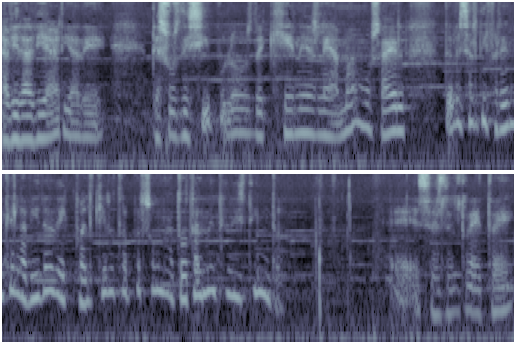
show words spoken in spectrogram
La vida diaria de, de sus discípulos, de quienes le amamos a Él, debe ser diferente a la vida de cualquier otra persona, totalmente distinto. Ese es el reto, ¿eh?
